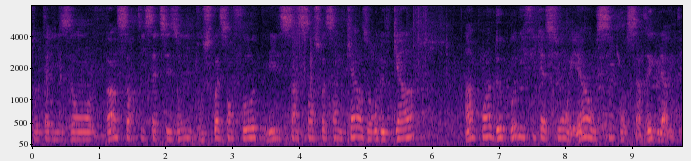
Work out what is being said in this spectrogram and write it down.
totalisant 20 sorties cette saison, 12 fois sans faute, 1575 euros de gain, un point de bonification et un aussi pour sa régularité.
